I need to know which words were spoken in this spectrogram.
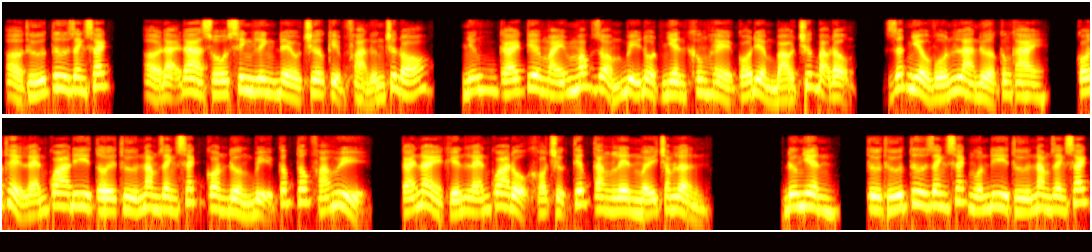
ở thứ tư danh sách, ở đại đa số sinh linh đều chưa kịp phản ứng trước đó, những cái kia máy móc zombie đột nhiên không hề có điểm báo trước bạo động, rất nhiều vốn là nửa công khai, có thể lén qua đi tới thứ năm danh sách con đường bị cấp tốc phá hủy, cái này khiến lén qua độ khó trực tiếp tăng lên mấy trăm lần. Đương nhiên, từ thứ tư danh sách muốn đi thứ năm danh sách,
